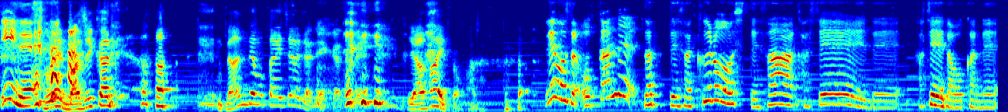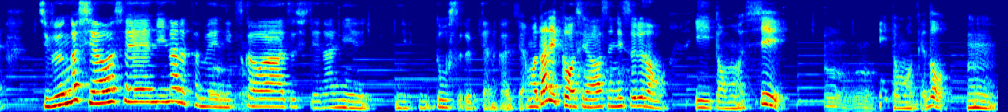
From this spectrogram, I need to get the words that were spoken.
いいね。それマジカル。何でも買えちゃうじゃねえか、それ。やばいぞ。でもさ、お金、だってさ、苦労してさ、稼いで、稼いだお金、自分が幸せになるために使わずして何に、どうするみたいな感じじゃん。まあ、誰かを幸せにするのもいいと思うし、うんうん。いいと思うけど、うん。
